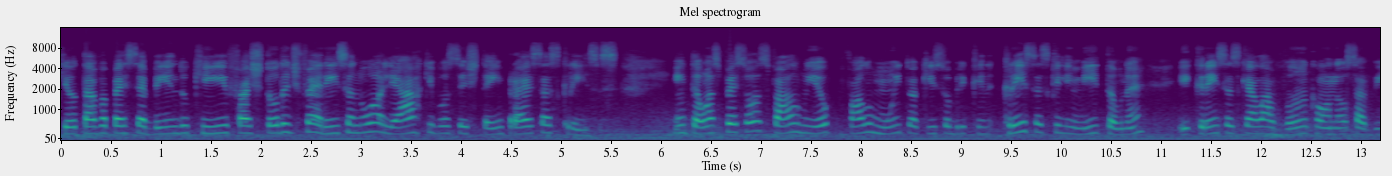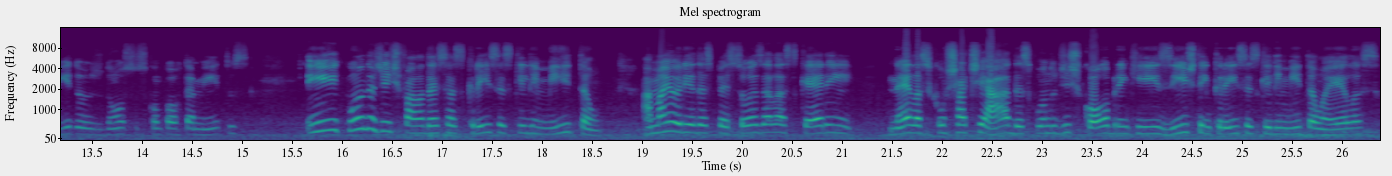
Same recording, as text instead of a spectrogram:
que eu estava percebendo que faz toda a diferença no olhar que vocês têm para essas crenças. Então, as pessoas falam, e eu falo muito aqui sobre crenças que limitam, né? E crenças que alavancam a nossa vida, os nossos comportamentos. E quando a gente fala dessas crenças que limitam, a maioria das pessoas elas querem, né, elas ficam chateadas quando descobrem que existem crenças que limitam elas.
